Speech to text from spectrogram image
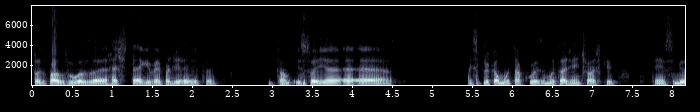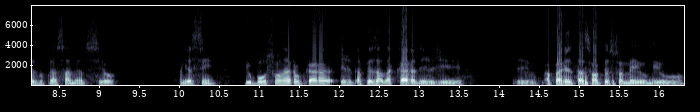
tô indo pras ruas, é, hashtag vem pra direita. Então, isso aí é, é, é, explica muita coisa. Muita gente, eu acho que tem esse mesmo pensamento seu. E assim, e o Bolsonaro é um cara, ele, apesar da cara dele de, de, aparentar ser uma pessoa meio, meio.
